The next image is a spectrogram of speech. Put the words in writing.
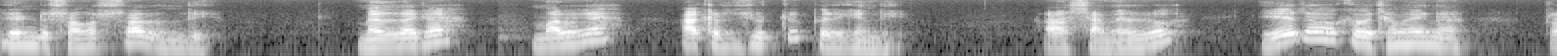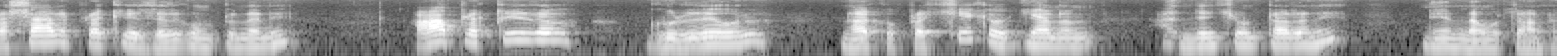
రెండు సంవత్సరాలు ఉంది మెల్లగా మరలా అక్కడ జుట్టు పెరిగింది. ఆ సమయంలో ఏదో ఒక విధమైన ప్రసార ప్రక్రియ జరుగుంటుందని ఆ ప్రక్రియలో గురుదేవులు నాకు ప్రత్యేక విజ్ఞానం అందించి ఉంటారని నేను నమ్ముతాను.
